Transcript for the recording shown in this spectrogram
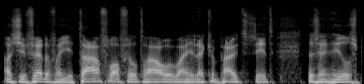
als je verder van je tafel af wilt houden, waar je lekker buiten zit. Er zijn heel speciale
